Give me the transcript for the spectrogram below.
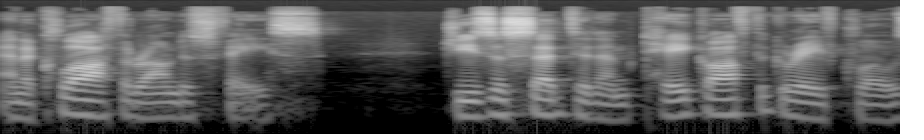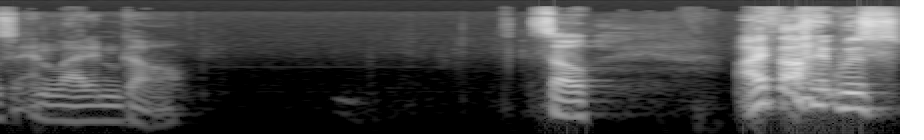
and a cloth around his face. Jesus said to them, Take off the grave clothes and let him go. So I thought it was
